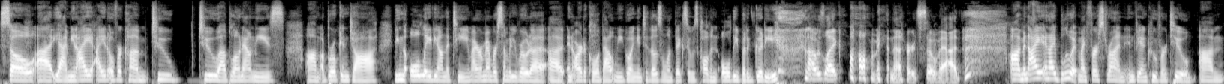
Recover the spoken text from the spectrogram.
So uh, yeah I mean I I had overcome two two uh, blown out knees, um, a broken jaw, being the old lady on the team. I remember somebody wrote a uh, an article about me going into those Olympics. It was called an oldie but a goodie, and I was like, oh man, that hurts so bad. Um, and I and I blew it my first run in Vancouver too. Um,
